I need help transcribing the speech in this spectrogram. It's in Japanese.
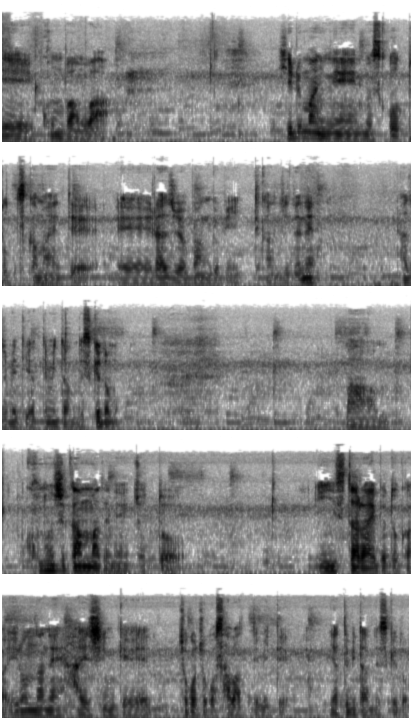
えー、こんばんは。昼間にね息子と捕まえて、えー、ラジオ番組って感じでね初めてやってみたんですけども。まあこの時間までねちょっとインスタライブとかいろんなね配信系ちょこちょこ触ってみてやってみたんですけど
